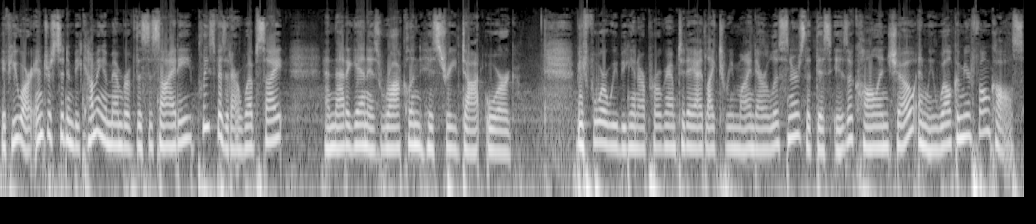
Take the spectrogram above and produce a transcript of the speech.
If you are interested in becoming a member of the Society, please visit our website, and that again is rocklandhistory.org. Before we begin our program today, I'd like to remind our listeners that this is a call in show and we welcome your phone calls.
